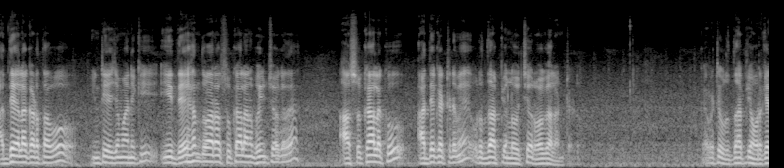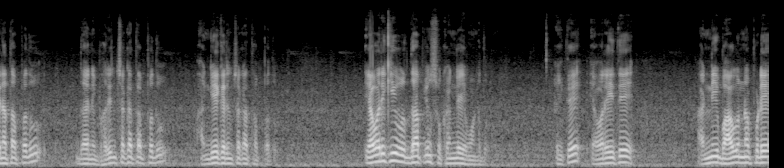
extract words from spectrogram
అద్దె ఎలా కడతావో ఇంటి యజమానికి ఈ దేహం ద్వారా సుఖాలు అనుభవించావు కదా ఆ సుఖాలకు అద్దె కట్టడమే వృద్ధాప్యంలో వచ్చే రోగాలు అంటాడు కాబట్టి వృద్ధాప్యం ఎవరికైనా తప్పదు దాన్ని భరించక తప్పదు అంగీకరించక తప్పదు. ఎవరికీ వృద్ధాప్యం సుఖంగా ఉండదు. అయితే ఎవరైతే అన్నీ బాగున్నప్పుడే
